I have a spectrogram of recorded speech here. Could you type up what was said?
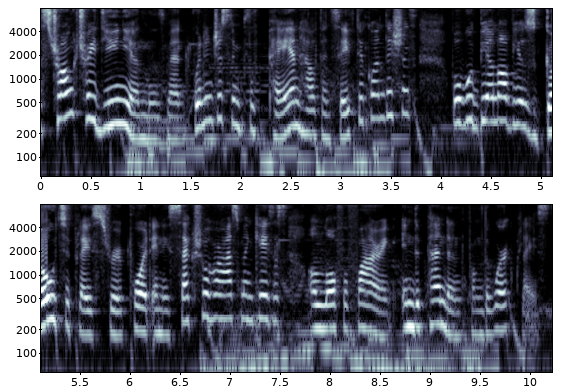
A strong trade union movement wouldn't just improve pay and health and safety conditions, but would be an obvious go-to place to report any sexual harassment cases, unlawful firing, independent from the workplace.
